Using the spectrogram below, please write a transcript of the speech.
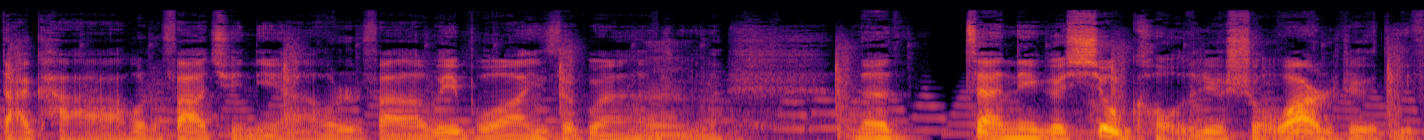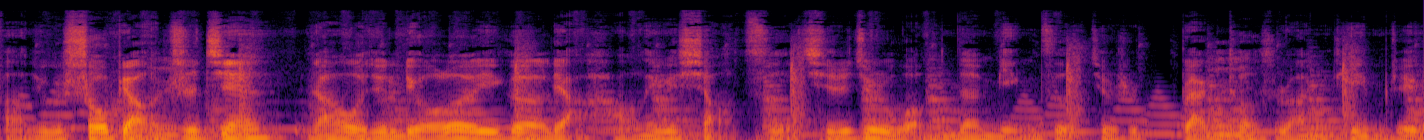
打卡啊，或者发群里啊，或者发微博啊、Instagram 啊什么的。那在那个袖口的这个手腕的这个地方，就是手表之间，然后我就留了一个两行的一个小字，其实就是我们的名字，就是 Black Toes Running Team 这个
